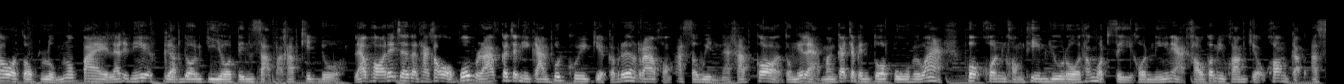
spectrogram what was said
คาโอตกหลุมลงไป แล้วทีนี้เกือบโดนกิโยตินสับอะครับคิดดู แล้วพอได้เจอกับทาคาโอปุ๊บราฟก็จะมีการพูดคุยเกี่ยวกับเรื่องราวของอัศวินนะครับ ก็ตรงนี้แหละมันก็จะเป็นตัวปูไปว่า พวกคนของทีมยูโรทั้งหมด 4 คนนี้เนี่ยเขาก็มีความเกี่ยวข้องกับอัศ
